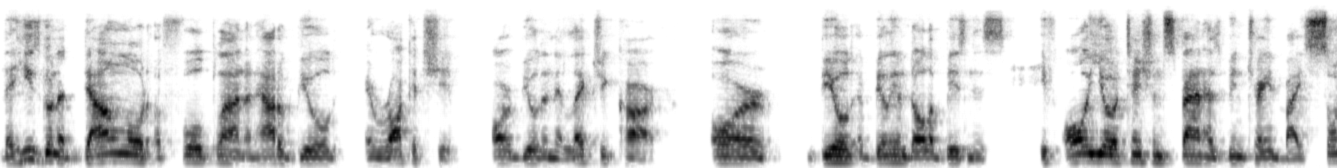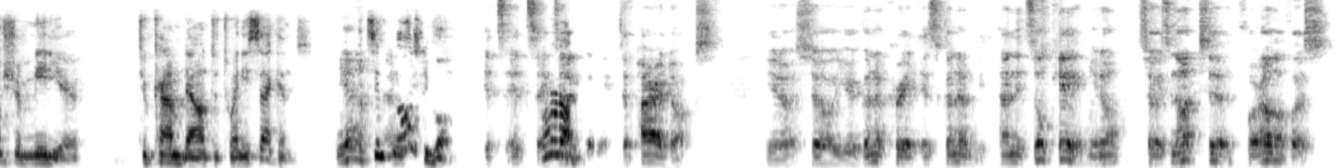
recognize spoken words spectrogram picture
that He's gonna download a full plan on how to build a rocket ship or build an electric car or build a billion dollar business if all your attention span has been trained by social media to come down to 20 seconds. Yeah. It's impossible. It's it's exactly it's a paradox, you know. So you're gonna create. It's gonna be, and it's okay, you know. So it's not to for all of us.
